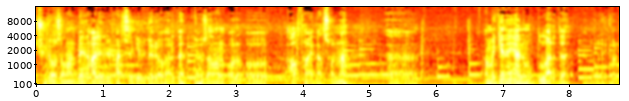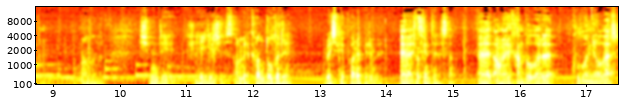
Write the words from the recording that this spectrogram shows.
çünkü o zaman beni ailenin bir parçası gibi görüyorlardı. O zaman o, o 6 aydan sonra. E, ama gene yani mutlulardı. Ben öyle gördüm. Anladım. Şimdi şeye gireceğiz. Amerikan doları resmi para birimi. Evet. Çok enteresan. Evet Amerikan doları kullanıyorlar.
